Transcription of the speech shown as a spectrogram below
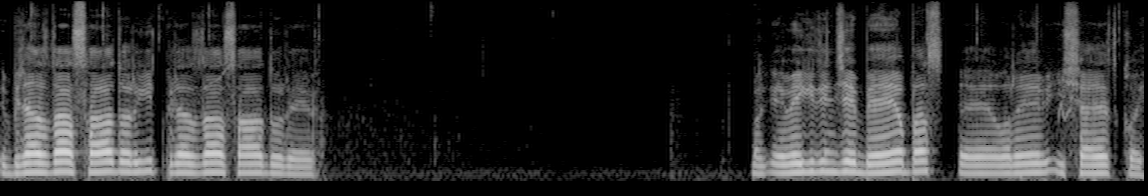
Biraz daha sağa doğru git, biraz daha sağa doğru ev. Bak eve gidince B'ye bas, e, oraya bir işaret koy.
